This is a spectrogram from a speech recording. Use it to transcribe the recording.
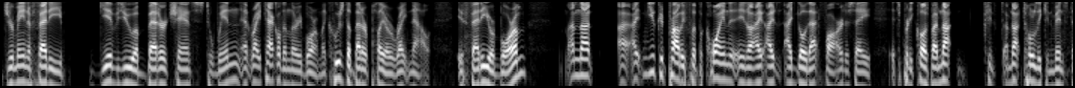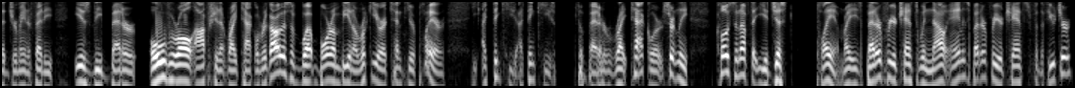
Germain Ifedi gives you a better chance to win at right tackle than Larry Borom. Like, who's the better player right now, Ifedi or Borom? I'm not. I, I, you could probably flip a coin. You know, I, I'd, I'd go that far to say it's pretty close, but I'm not. I'm not totally convinced that Germain Ifedi is the better overall option at right tackle, regardless of Borom being a rookie or a tenth year player. He, I think he. I think he's the better right tackle, or certainly close enough that you just play him, right? He's better for your chance to win now, and it's better for your chance for the future.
